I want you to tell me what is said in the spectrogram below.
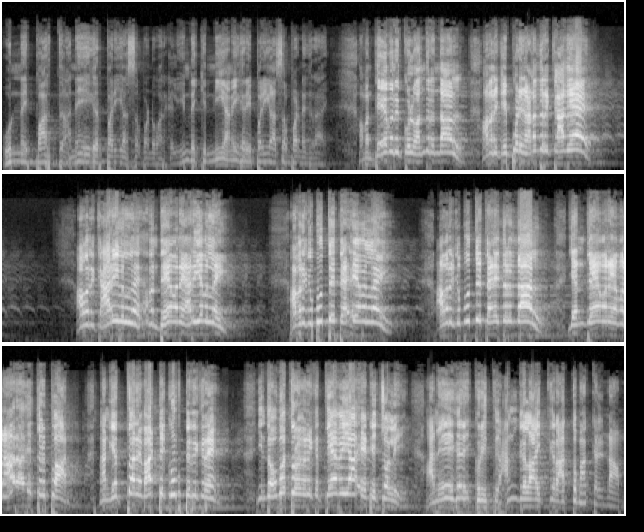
உன்னை பார்த்து அநேகர் பரிகாசம் பண்ணுவார்கள். இன்றைக்கு நீ அநேகரை பரிகாசம் பண்ணுகிறாய். அவன் தேவனுக்குள் வந்திருந்தால் அவனுக்கு இப்படி நடந்திருக்காதே. அவனுக்கு அறிவில்லை அவன் தேவனை அறியவில்லை. அவனுக்கு புத்தி தெளியவில்லை. அவனுக்கு புத்தி தெளிந்திருந்தால் என் தேவனை அவன் ஆராதித்திருப்பான். நான் எத்தனை வாட்டி கூப்பிட்டு இருக்கிறேன் இந்த உபத்திரவம் எனக்கு தேவையா என்று சொல்லி அநேகரை குறித்து அங்கலாய்க்கிற ஆத்துமாக்கள் நாம்.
